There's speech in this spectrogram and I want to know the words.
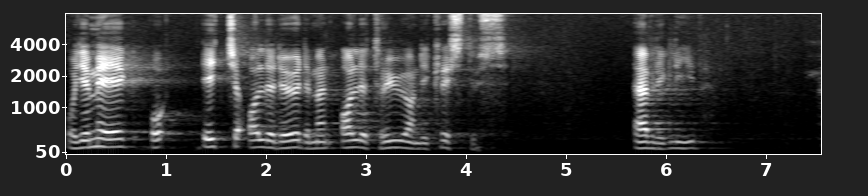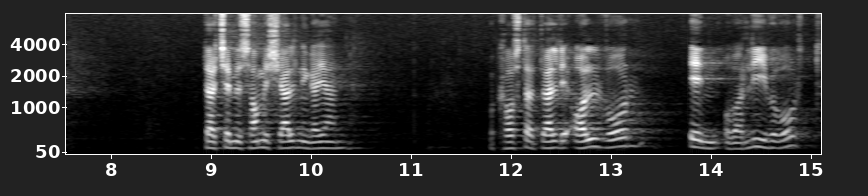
og gi meg og ikke alle døde, men alle truende i Kristus evig liv. Der kommer samme skjelninga igjen og kaster et veldig alvor inn over livet vårt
